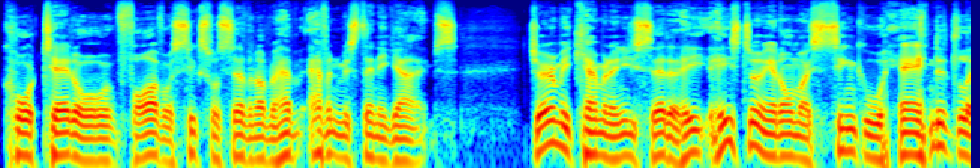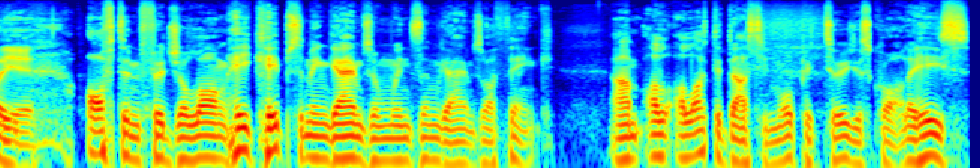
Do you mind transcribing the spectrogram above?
quartet or five or six or seven of them have, haven't missed any games. Jeremy Cameron, and you said it, he, he's doing it almost single handedly, yeah. often for Geelong. He keeps them in games and wins them games, I think. Um, I, I, like the Darcy Moore pick too, just quietly. He's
